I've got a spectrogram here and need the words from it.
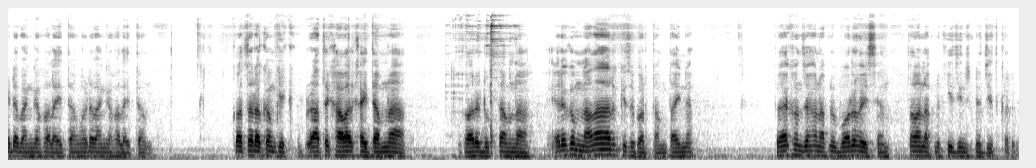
এটা ভাঙ্গা ফেলাইতাম ওটা ভাঙ্গা ফেলাইতাম। কত রকম কি রাতে খাবার খাইতাম না, ঘরে ঢুকতাম না, এরকম নানার কিছু করতাম, তাই না? তো এখন যখন আপনি বড় হয়েছেন, তখন আপনি কি জিনিস নিয়ে জিত করেন?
